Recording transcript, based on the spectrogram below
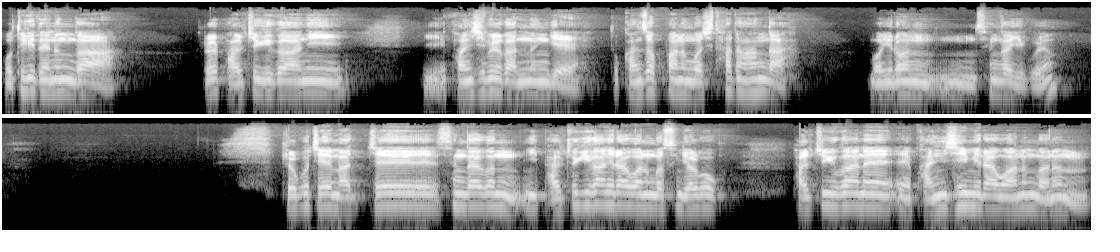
어떻게 되는가를 발주기관이 이 관심을 갖는 게 또 간섭하는 것이 타당한가 뭐 이런 음, 생각이고요. 결국 제, 마- 제 생각은 이 발주기관이라고 하는 것은 결국 발주기관의 관심이라고 하는 것은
